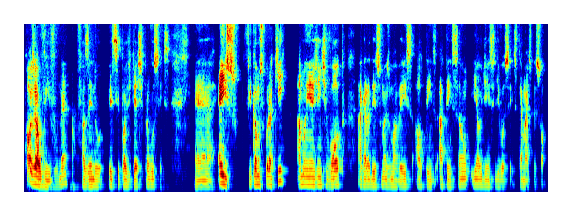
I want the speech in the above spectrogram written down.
quase ao vivo, né? Fazendo esse podcast para vocês. É, é isso. Ficamos por aqui. Amanhã a gente volta. Agradeço mais uma vez a atenção e a audiência de vocês. Até mais, pessoal.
